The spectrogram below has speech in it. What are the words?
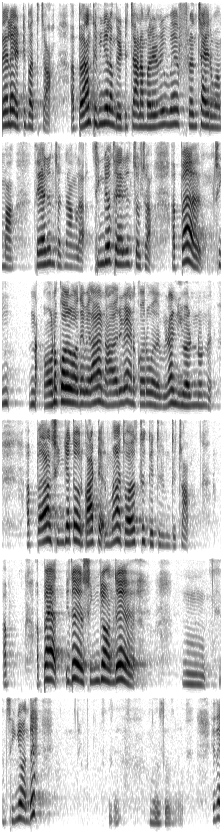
மேலே எட்டி பார்த்துச்சான் அப்போ தான் திமிங்கலம் கேட்டுச்சான் நம்ம ரெண்டு பேர் ஃப்ரெண்ட்ஸ் ஆயிருவோமா? சரின்னு சொன்னாங்களா? சிங்கம் சரின்னு சொல்லிச்சான். அப்போ சிங் உனக்கு ஒரு உதவி தான் நான் அறிவேன் எனக்கு ஒரு உதவி தான் நீ வரணும்னு. அப்போ தான் சிங்கத்தை ஒரு காட்டு எருமா துரத்துக்கிட்டு இருந்துச்சான் அப் அப்போ இது சிங்கம் வந்து சிங்கம் வந்து இது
